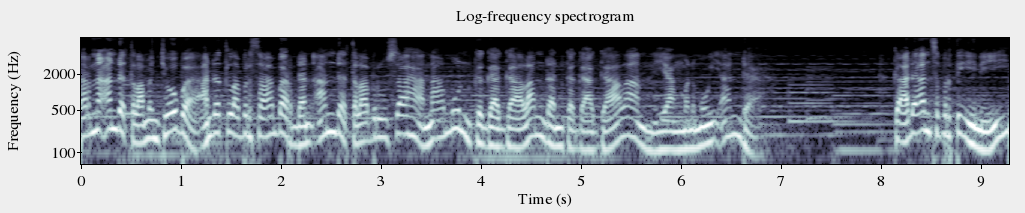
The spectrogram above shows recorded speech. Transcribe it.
Karena Anda telah mencoba, Anda telah bersabar, dan Anda telah berusaha, namun kegagalan dan kegagalan yang menemui Anda. Keadaan seperti ini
